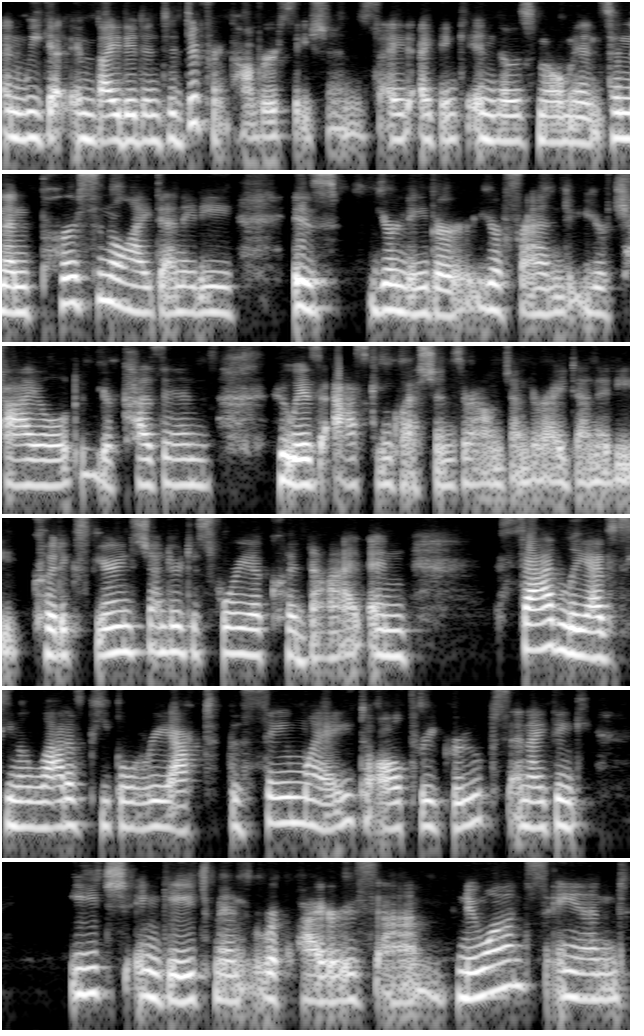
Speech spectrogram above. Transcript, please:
and we get invited into different conversations, I, I think, in those moments. And then personal identity is your neighbor, your friend, your child, your cousin who is asking questions around gender identity, could experience gender dysphoria, could not. And sadly, I've seen a lot of people react the same way to all three groups. And I think each engagement requires um, nuance and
